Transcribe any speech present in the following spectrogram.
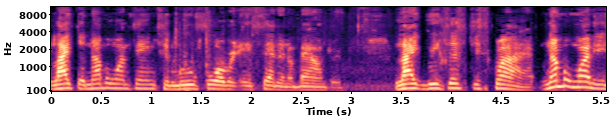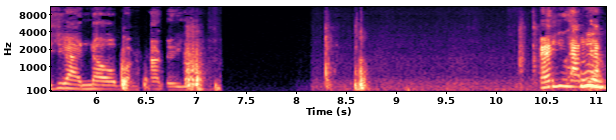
like the number one thing to move forward in setting a boundary like we just described. Number one is you gotta know what boundary you and you have to have,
